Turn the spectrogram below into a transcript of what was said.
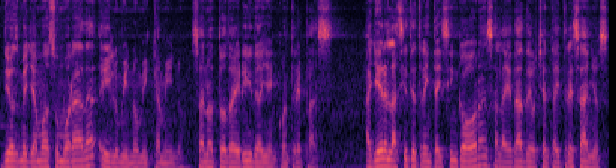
Dios me llamó a su morada e iluminó mi camino, sanó toda herida y encontré paz. Ayer a las 7.35 horas, a la edad de 83 años,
